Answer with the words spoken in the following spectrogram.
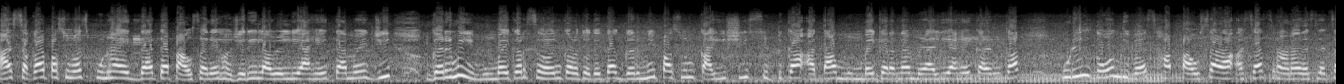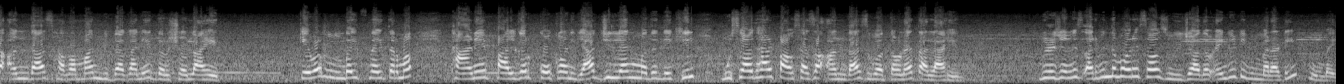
आज सकाळपासूनच पुन्हा एकदा त्या पावसाने हजेरी लावलेली आहे. त्यामुळे जी गरमी मुंबईकर सहन करत होते त्या गरमीपासून काहीशी सुटका आता मुंबईकरांना मिळाली आहे. कारण का? पुढील दोन दिवस हा पावसाळा असाच राहणार असल्याचा अंदाज हवामान विभागाने दर्शवला आहे. केवळ मुंबईत नाही तर मग ठाणे पालघर कोकण या जिल्ह्यांमध्ये देखील मुसळधार पावसाचा अंदाज वर्तवण्यात आला आहे. व्हिडिओ जर्नलिस्ट अरविंद मोरेसह Jui Jadhav N D T V Marathi Mumbai.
